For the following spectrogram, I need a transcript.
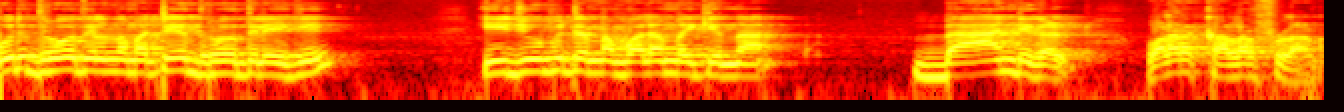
ഒരു ധ്രുവത്തിൽ നിന്ന് മറ്റേ ധ്രുവത്തിലേക്ക് ഈ ജൂപ്പിറ്ററിനെ വലം വയ്ക്കുന്ന ബാൻഡുകൾ വളരെ കളർഫുള്ളാണ്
